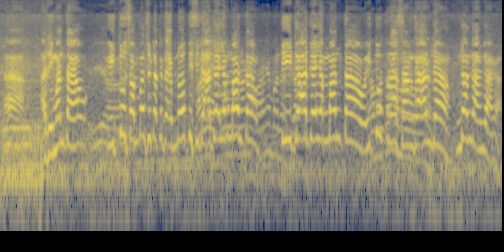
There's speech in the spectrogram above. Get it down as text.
Nah, ada yang mantau. Iya. Itu sampai sudah kena hipnotis, tidak Ada ada yang mantau. Tidak ada yang mantau. Itu prasangka. Anda. Enggak, enggak, enggak, enggak.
